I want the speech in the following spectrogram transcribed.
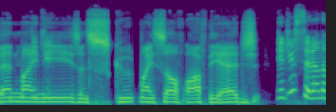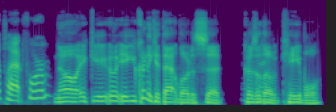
bend my Did you- knees and scoot myself off the edge. Did you sit on the platform? No, it, you, you couldn't get that low to sit because Okay. of the cable.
